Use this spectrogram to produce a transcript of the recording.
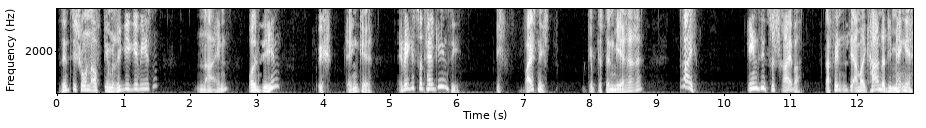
»Sind Sie schon auf dem Rigi gewesen?« »Nein. Wollen Sie hin?« »Ich denke.« »In welches Hotel gehen Sie?« »Ich weiß nicht. Gibt es denn mehrere?« »Drei. Gehen Sie zu Schreiber. Da finden Sie Amerikaner die Menge.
